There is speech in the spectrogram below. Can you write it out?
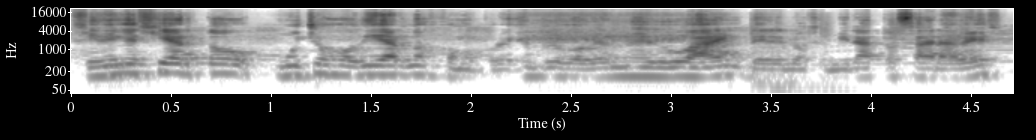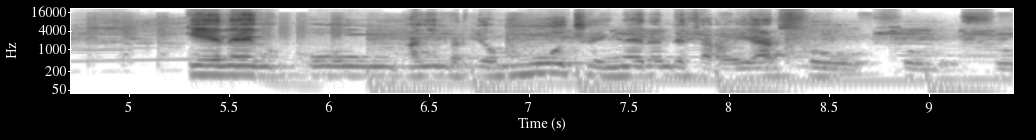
si bien es cierto, muchos gobiernos, como por ejemplo el gobierno de Dubái, de los Emiratos Árabes, tienen un, han invertido mucho dinero en desarrollar su, su,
